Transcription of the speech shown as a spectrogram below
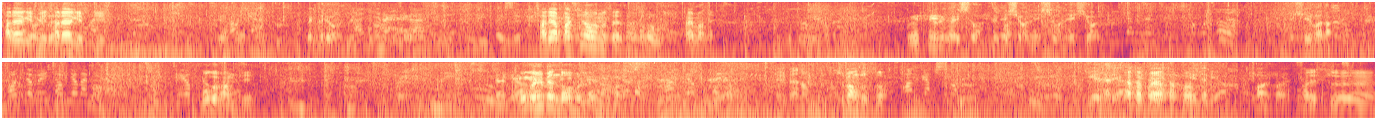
자리야 개피 자리야 개피. 맥크리온 나이스. 자리야 빡키러 하면서 해봐요 할만해. 외시 애쉬원 애쉬원 애쉬원 애쉬원 일 받았고. 거점을 점령합니다. 제역 호그 반피. 자리야 호그 힐벤 넣어볼래? 힐벤 없고 주방 줬어? 뒤에 자리야. 야타커, 뒤에 야타 커. 뒤에 자리야. 어, 나이스.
